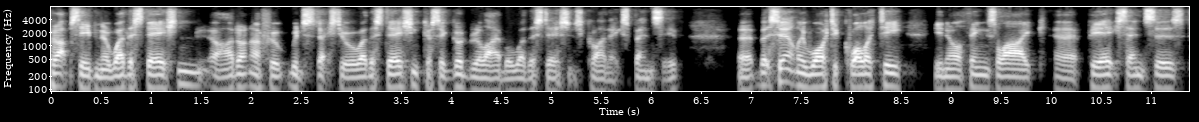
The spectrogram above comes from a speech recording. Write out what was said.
perhaps even a weather station. I don't know if it would stretch to a weather station because a good reliable weather station is quite expensive. Uh, but certainly water quality, you know, things like uh, pH sensors,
